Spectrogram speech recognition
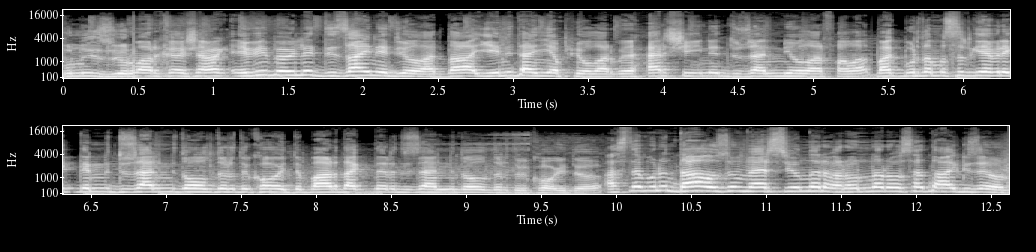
bunu izliyorum arkadaşlar bak evi böyle dizayn ediyorlar daha yeniden yapıyorlar böyle her şeyini düzenliyorlar falan bak burada mısır gevreklerini düzenli doldurdu koydu. Bardakları düzenli doldurdu. Koydu. Aslında bunun daha uzun versiyonları var. Onlar olsa daha güzel olur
